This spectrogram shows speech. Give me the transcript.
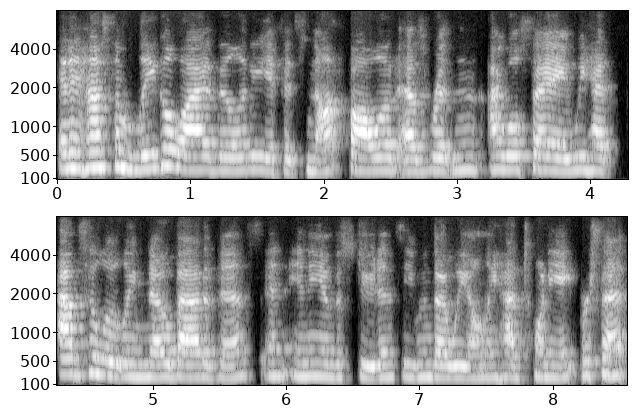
And it has some legal liability if it's not followed as written. I will say we had absolutely no bad events in any of the students, even though we only had 28%,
